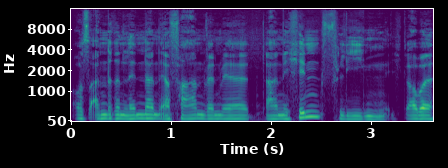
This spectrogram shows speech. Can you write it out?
aus anderen Ländern erfahren, wenn wir da nicht hinfliegen? Ich glaube,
